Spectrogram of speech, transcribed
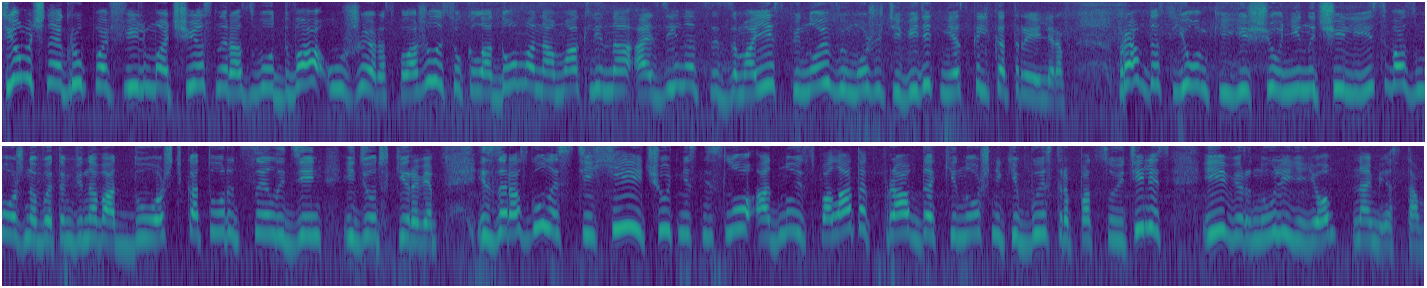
Съемочная группа фильма «Честный развод 2» уже расположилась около дома на Маклина 11. За моей спиной вы можете видеть несколько трейлеров. Правда, съемки еще не начались. Возможно, в этом виноват дождь, который целый день идет в Кирове. Из-за разгула стихии чуть не снесло одну из палаток. Правда, киношники быстро подсуетились и вернули ее на место.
